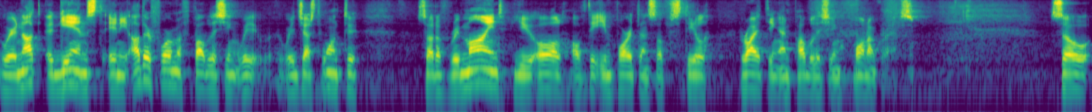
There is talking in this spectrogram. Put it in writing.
We're not against any other form of publishing. We, we just want to sort of remind you all of the importance of still writing and publishing monographs. So,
